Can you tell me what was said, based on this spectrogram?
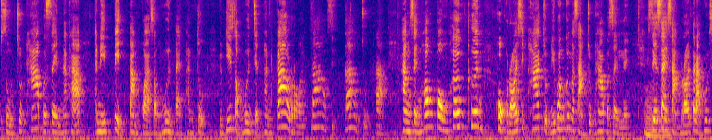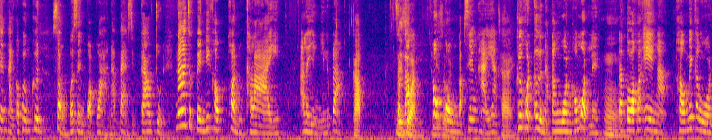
163.0.5%นะคะ อันนี้ปิดต่ำกว่า 28,000 จุด อยู่ที่ 27,999 จุดค่ะ ห่างเสงฮ่องกงเพิ่มขึ้น 615 จุดนี้เพิ่มขึ้นมา 3.5%เลยอืมเซียไซ300 ตลาดหุ้นเซี่ยงไฮ้ก็เพิ่มขึ้น 2%กว่าๆนะ 89 จุด น่าจะเป็นที่เขาผ่อนคลายอะไรอย่างนี้หรือเปล่า ครับสำมีหรับส่วนฮ่องมีส่กวนงกับเซี่ยงไฮ้อะใช่คือคนอื่นอะกังวลเขาหมดเลยอืมแต่ตัวเขาเองอะเขาไม่กังวล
